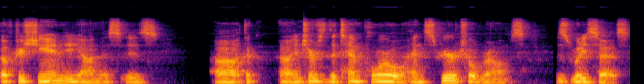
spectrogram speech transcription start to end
of Christianity on this is uh, the, uh, in terms of the temporal and spiritual realms. This is what he says:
